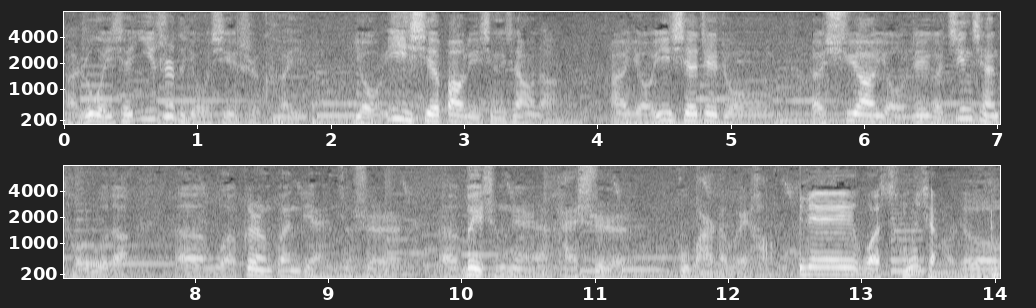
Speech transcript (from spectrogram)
啊，如果一些益智的游戏是可以的，有一些暴力倾向的，啊，有一些这种呃需要有这个金钱投入的，呃，我个人观点就是，呃，未成年人还是不玩的为好。因为我从小就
